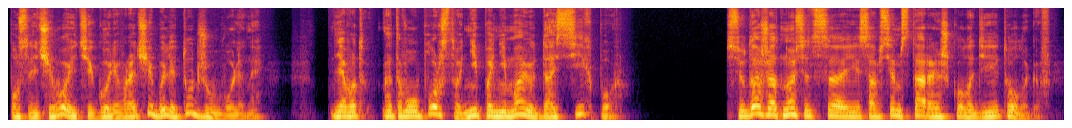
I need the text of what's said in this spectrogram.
после чего эти горе-врачи были тут же уволены. Я вот этого упорства не понимаю до сих пор. Сюда же относится и совсем старая школа диетологов –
